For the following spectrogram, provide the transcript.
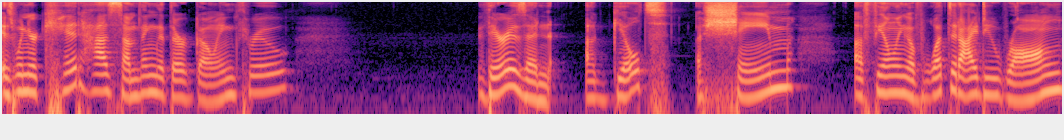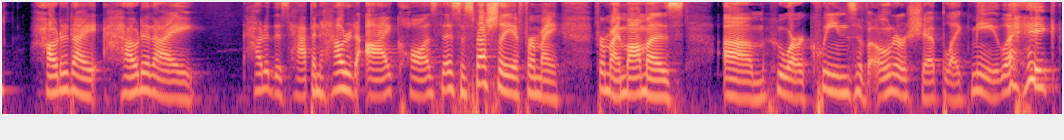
is when your kid has something that they're going through, there is an a guilt a shame, a feeling of what did I do wrong? How did I how did I how did this happen? How did I cause this? Especially if for my for my mamas um, who are queens of ownership like me, like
